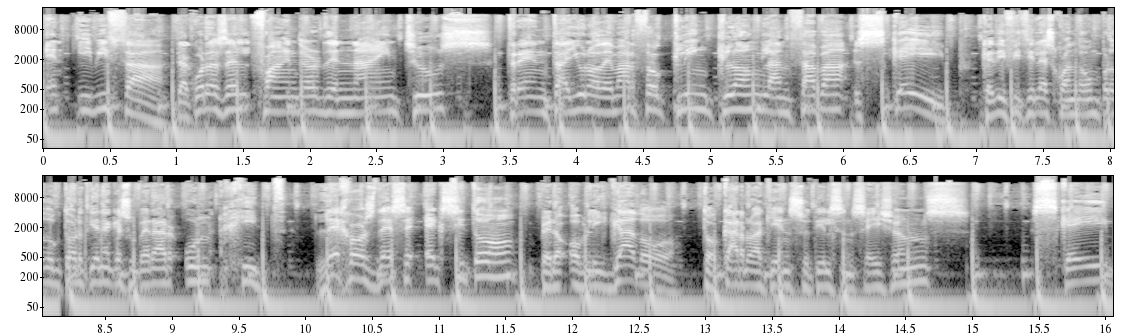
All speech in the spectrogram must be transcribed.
en Ibiza. ¿Te acuerdas del Finder the Nine Choose? 31 de marzo, Kling Klong lanzaba Escape. Qué difícil es cuando un productor tiene que superar un hit. Lejos de ese éxito, pero obligado tocarlo aquí en Sutil Sensations. Escape,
